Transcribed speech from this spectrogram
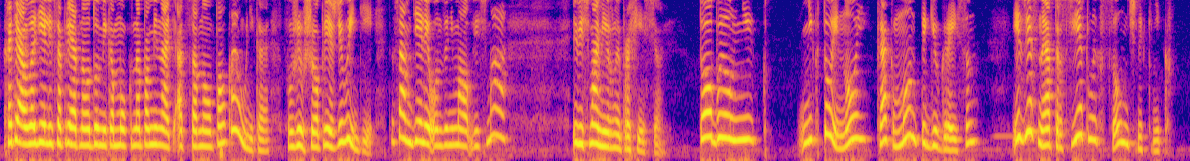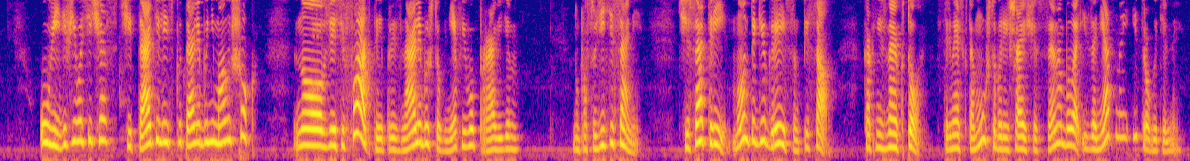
Хотя владелец опрятного домика мог напоминать отставного полковника, служившего прежде в Индии, на самом деле он занимал весьма и весьма мирную профессию. То был ник никто иной, как Монтегю Грейсон, известный автор светлых солнечных книг. Увидев его сейчас, читатели испытали бы немалый шок, но, взвесив факты, признали бы, что гнев его праведен. Ну, посудите сами. Часа три Монтегю Грейсон писал, как не знаю кто, стремясь к тому, чтобы решающая сцена была и занятной, и трогательной.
